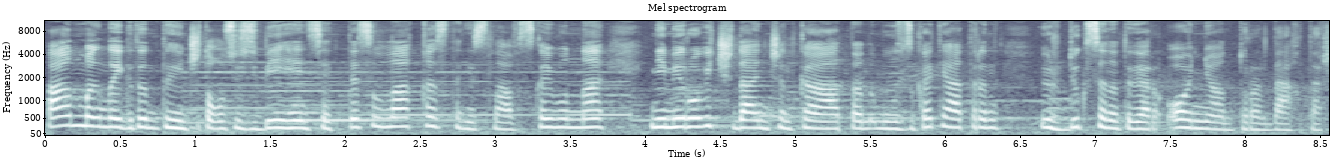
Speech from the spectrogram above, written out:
Ан маңнайгытын тыынчы 905 сәтті сыллаққы Станиславскай онна Немирович Данченко атын музыка театрын үрдік санатыгар оңян тұрардақтар.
